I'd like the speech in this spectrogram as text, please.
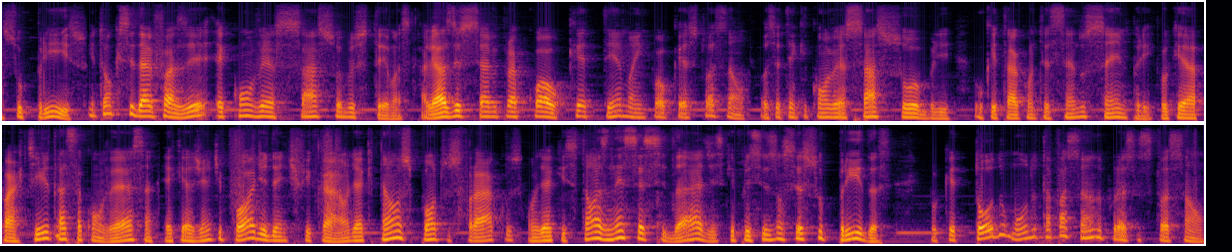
suprir isso. Então, o que se deve fazer é conversar sobre os temas. Aliás, isso serve para qualquer tema, em qualquer situação. Você tem que conversar sobre o que está acontecendo sempre, porque a partir dessa conversa é que a gente pode identificar onde é que estão os pontos fracos, onde é que estão as necessidades que precisam ser supridas porque todo mundo está passando por essa situação.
